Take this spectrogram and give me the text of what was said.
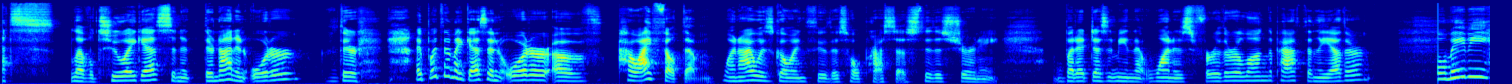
That's level 2, I guess, and it, they're not in order. They're I put them I guess in order of how I felt them when I was going through this whole process, through this journey. But it doesn't mean that one is further along the path than the other. Well, maybe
